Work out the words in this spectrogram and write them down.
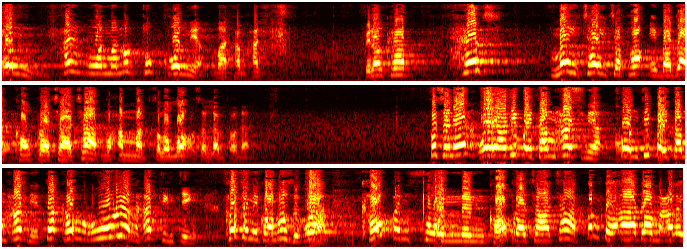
คนให้มวลมนุษย์ทุกคนเนี่ยมาทำฮัจพี่น้องครับฮัจ ไม่ใช่เฉพาะอิบาดัตของประชาชาติมุฮัมมัดสุลลัลสัลลัมเท่านั้น เพราะฉะนั้นเวลาที่ไปทำฮัจญ์เนี่ยคนที่ไปทำฮัจญ์เนี่ยถ้าเขารู้เรื่องฮัจญ์จริง ๆ เขาจะมีความรู้สึกว่า เขาเป็นส่วนหนึ่งของประชาชาติ ตั้งแต่อาดัมอะลัย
